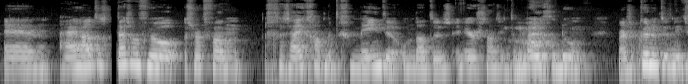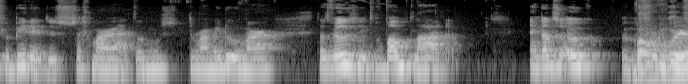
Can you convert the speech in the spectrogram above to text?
En hij had dus best wel veel soort van gezeik gehad met de gemeente. Om dat dus in eerste instantie te Nou. mogen doen. Maar ze kunnen het ook niet verbieden. Dus zeg maar, ja, dan moest er maar mee doen. Maar dat wilden ze niet, want Laren. En dat is ook... Weird,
